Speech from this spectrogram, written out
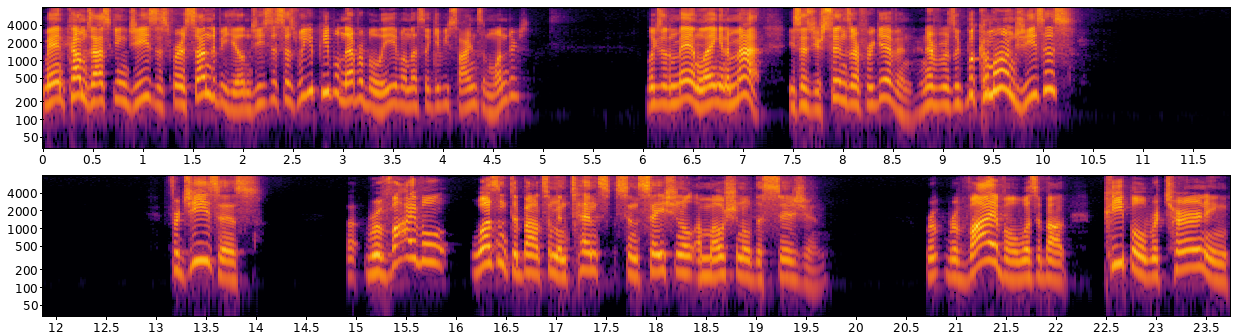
Man comes asking Jesus for his son to be healed, and Jesus says, Will you people never believe unless I give you signs and wonders? Looks at a man laying in a mat. He says, Your sins are forgiven. And everyone's like, But come on, Jesus. For Jesus, uh, revival wasn't about some intense, sensational, emotional decision. Re- revival was about people returning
